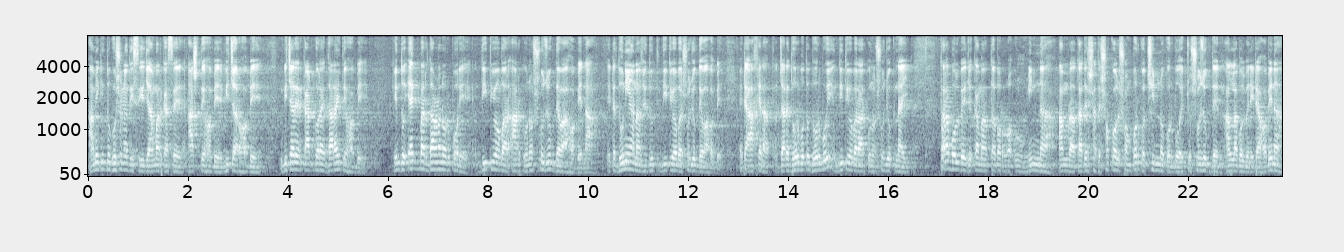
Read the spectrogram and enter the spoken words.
আমি কিন্তু ঘোষণা দিছি যে, আমার কাছে আসতে হবে, বিচার হবে, বিচারের কাঠগড়ায় দাঁড়াইতে হবে। কিন্তু একবার দাঁড়ানোর পরে দ্বিতীয়বার আর কোনো সুযোগ দেওয়া হবে না। এটা দুনিয়া না যে দ্বিতীয়বার সুযোগ দেওয়া হবে। এটা আখেরাত। যারা ধরবো তো ধরবই, দ্বিতীয়বার আর কোনো সুযোগ নাই। তারা বলবে যে, কামা তাবর মিন্না। আমরা তাদের সাথে সকল সম্পর্ক ছিন্ন করব, একটু সুযোগ দেন। আল্লাহ বলবেন, এটা হবে না।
